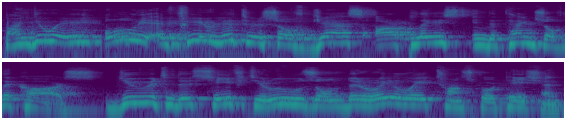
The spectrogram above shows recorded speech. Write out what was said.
By the way, only a few liters of gas are placed in the tanks of the cars due to the safety rules on the railway transportation.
